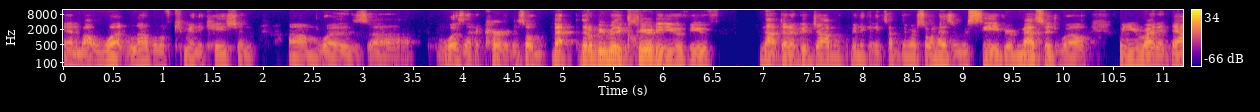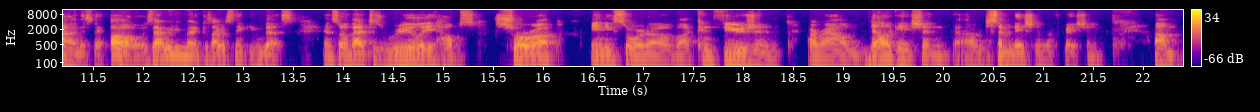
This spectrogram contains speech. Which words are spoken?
and about what level of communication um, was uh, was that occurred. And so that that'll be really clear to you if you've not done a good job of communicating something or someone hasn't received your message well when you write it down and they say, oh, is that what you meant? Because I was thinking this. And so that just really helps shore up any sort of uh, confusion around delegation uh, or dissemination of information. Um,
